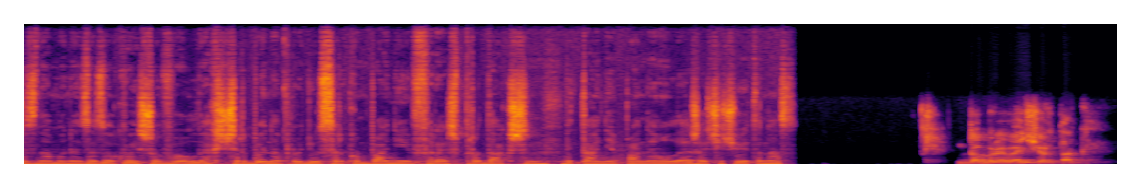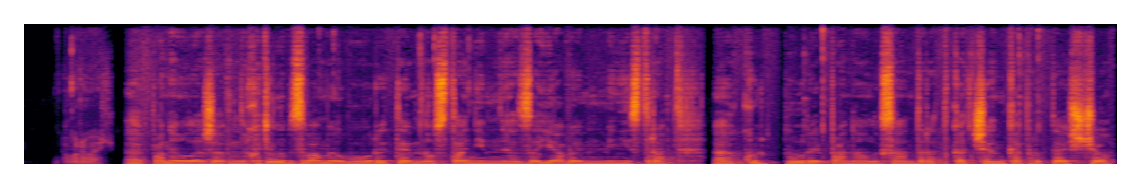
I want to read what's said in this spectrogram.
Отже, з нами на зв'язок вийшов Олег Щербина, продюсер компанії Fresh Production. Вітання, пане Олеже. Чи чуєте нас? Добрий вечір. Так Добрий вечір. Е, Пане Олеже, хотіли б з вами обговорити останні заяви міністра е, культури пана Олександра Ткаченка про те, що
